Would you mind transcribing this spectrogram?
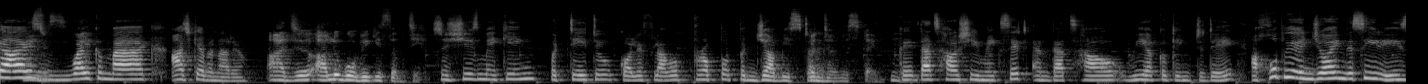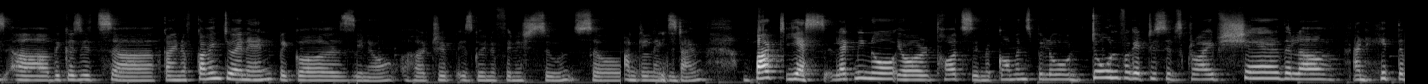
गाइस वेलकम बैक आज क्या बना रहे हो? आज आलू गोभी की सब्जी So she's making potato cauliflower proper Punjabi style. पंजाबी स्टाइल Okay, that's how she makes it, and that's how we are cooking today. I hope you're enjoying the series uh, because it's uh, kind of coming to an end because you know her trip is going to finish soon. So until next time. But yes, let me know your thoughts in the comments below. Don't forget to subscribe, share the love, and hit the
